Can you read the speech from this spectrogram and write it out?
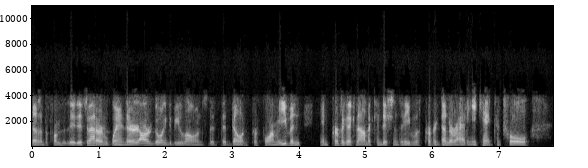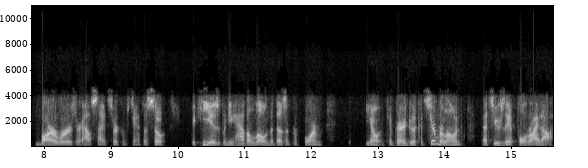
doesn't perform. It's a matter of when. There are going to be loans that, that don't perform, even in perfect economic conditions and even with perfect underwriting. You can't control borrowers or outside circumstances. So the key is when you have a loan that doesn't perform, you know, compared to a consumer loan, that's usually a full write-off.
